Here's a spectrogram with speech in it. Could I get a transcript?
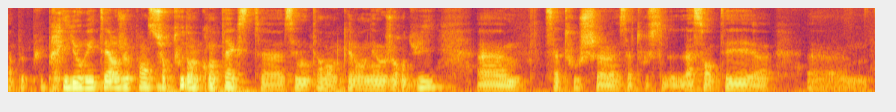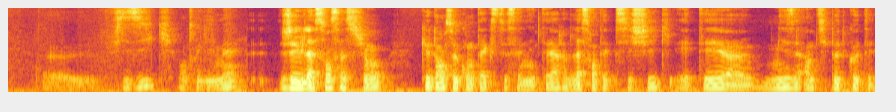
un peu plus prioritaire, je pense, surtout dans le contexte euh, sanitaire dans lequel on est aujourd'hui. Euh, ça, touche, euh, ça touche la santé physique, entre guillemets. J'ai eu la sensation que dans ce contexte sanitaire, la santé psychique était mise un petit peu de côté.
